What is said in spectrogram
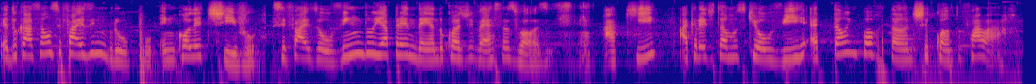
Educação se faz em grupo, em coletivo, se faz ouvindo e aprendendo com as diversas vozes. Aqui, acreditamos que ouvir é tão importante quanto falar.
